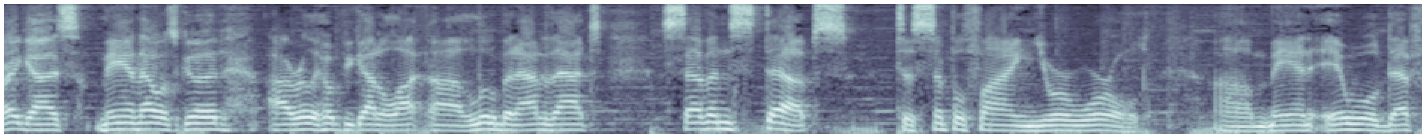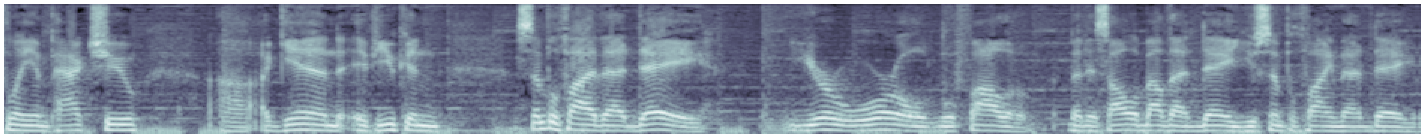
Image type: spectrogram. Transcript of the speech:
All right, guys. Man, that was good. I really hope you got a lot, uh, a little bit out of that. Seven steps to simplifying your world. Uh, man, it will definitely impact you. Uh, again, if you can simplify that day, your world will follow. But it's all about that day, you simplifying that day,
